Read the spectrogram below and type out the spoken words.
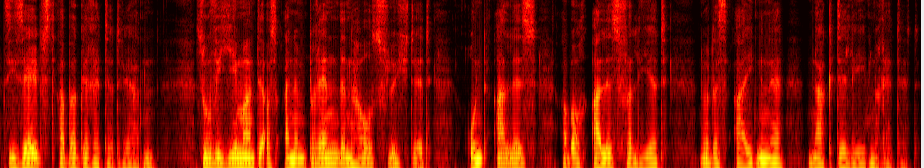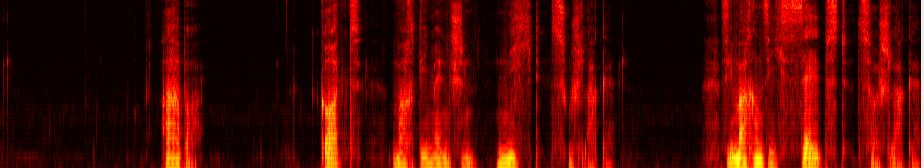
sie selbst aber gerettet werden, so wie jemand, der aus einem brennenden Haus flüchtet und alles, aber auch alles verliert, nur das eigene nackte Leben rettet. Aber Gott macht die Menschen nicht zu Schlacke. Sie machen sich selbst zur Schlacke,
